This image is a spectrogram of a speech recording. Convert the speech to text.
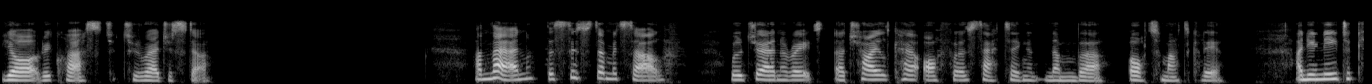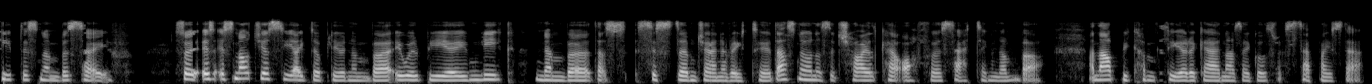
your request to register. And then the system itself will generate a childcare offer setting number automatically. And you need to keep this number safe. So it's, it's not just CIW number, it will be a unique number that's system generated. That's known as the childcare offer setting number. And that'll become clear again as I go through step by step.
